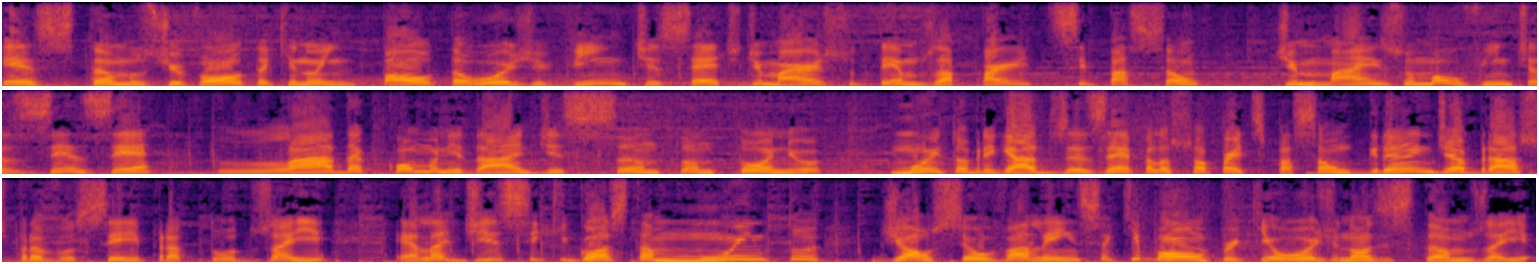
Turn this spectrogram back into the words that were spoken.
Estamos de volta aqui no Em Pauta. Hoje, 27 de março, temos a participação de mais uma ouvinte, a Zezé, lá da comunidade Santo Antônio. Muito obrigado, Zezé, pela sua participação. Um grande abraço para você e para todos aí. Ela disse que gosta muito de Alceu Valença. Que bom, porque hoje nós estamos aí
